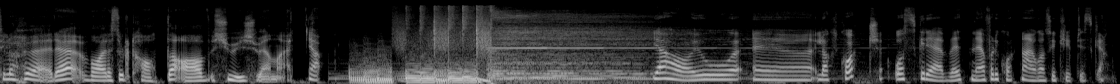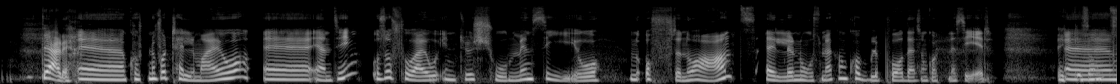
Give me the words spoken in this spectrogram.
til å høre hva resultatet av 2021 er. Jeg har jo eh, lagt kort og skrevet ned, fordi kortene er jo ganske kryptiske. Det er de. Eh, kortene forteller meg jo én ting, og så får jeg jo intuisjonen min sier jo ofte noe annet, eller noe som jeg kan koble på det som kortene sier. Ikke sant?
